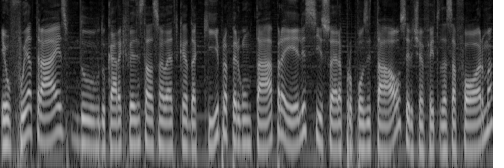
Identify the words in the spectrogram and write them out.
eu fui atrás do, do cara que fez a instalação elétrica daqui para perguntar para ele se isso era proposital, se ele tinha feito dessa forma,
